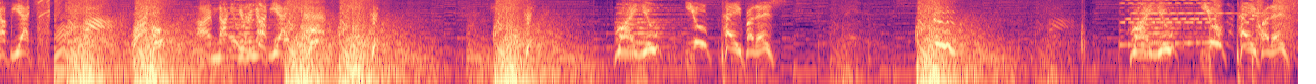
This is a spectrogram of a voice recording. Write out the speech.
up yet! What? I'm not You giving up not yet! Why, you... you pay for this! Why, you... you pay for this!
